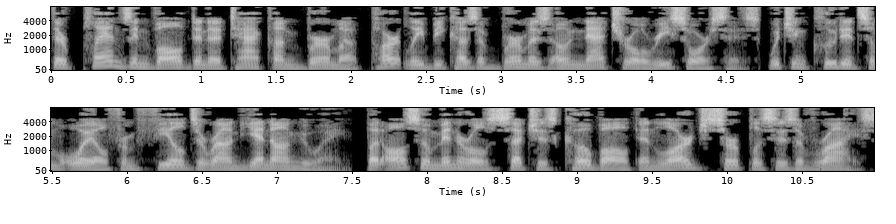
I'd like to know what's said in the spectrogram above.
Their plans involved an attack on Burma partly because of Burma's own natural resources which included some oil from fields around Yenangyaung, but also minerals such as cobalt and large surpluses of rice,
